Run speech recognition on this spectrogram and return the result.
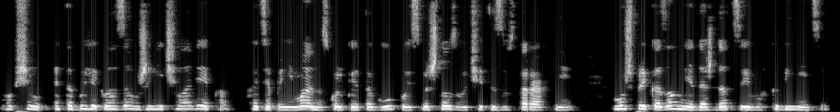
В общем, это были глаза уже не человека, хотя понимаю, насколько это глупо и смешно звучит из уст Арахнии. Муж приказал мне дождаться его в кабинете,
